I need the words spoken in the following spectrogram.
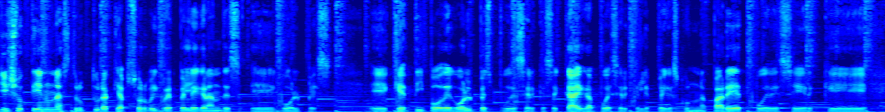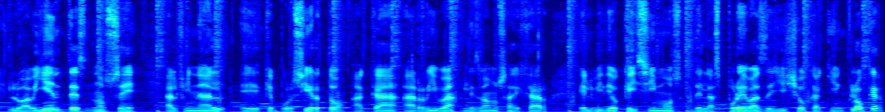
G-Shock tiene una estructura que absorbe y repele grandes eh, golpes. Eh, qué tipo de golpes, puede ser que se caiga, puede ser que le pegues con una pared, puede ser que lo avientes, no sé. Al final, eh, que por cierto, acá arriba les vamos a dejar el video que hicimos de las pruebas de G-Shock aquí en Clocker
